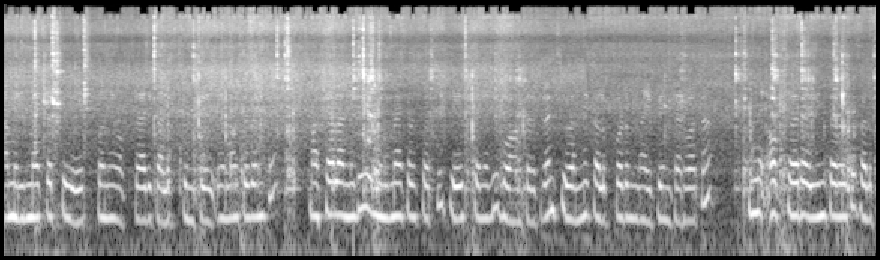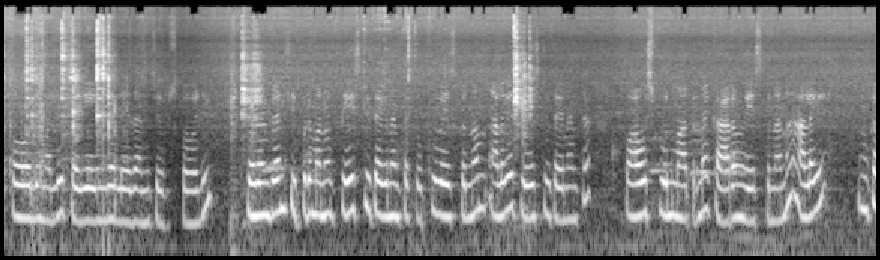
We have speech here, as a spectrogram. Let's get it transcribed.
ఆ మిల్ మేకర్స్ వేసుకొని ఒకసారి కలుపుకుంటే ఏమవుతుందంటే మసాలా అనేది మిల్ మేకర్స్ వచ్చి టేస్ట్ అనేది బాగుంటుంది. ఫ్రెండ్స్ ఇవన్నీ కలుపుకోవడం అయిపోయిన తర్వాత ఒకసారి అయిన తర్వాత కలుపుకోవాలి మళ్ళీ ఫ్రై అయిందా లేదా అని చూసుకోవాలి. చూడండి ఫ్రెండ్స్ ఇప్పుడు మనం టేస్ట్ తగినంత ఉప్పు వేసుకున్నాం. అలాగే టేస్ట్ తగినంత పావు స్పూన్ మాత్రమే కారం వేసుకున్నాను. అలాగే ఇంకా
